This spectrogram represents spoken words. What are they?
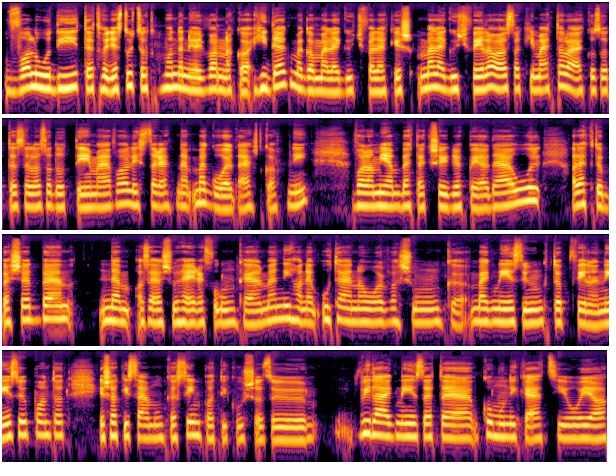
valódi, tehát hogy ezt úgy szoktuk mondani, hogy vannak a hideg, meg a meleg ügyfelek, és meleg ügyféle az, aki már találkozott ezzel az adott témával, és szeretne megoldást kapni valamilyen betegségre például. A legtöbb esetben nem az első helyre fogunk elmenni, hanem utána olvasunk, megnézünk többféle nézőpontot, és aki számunkra szimpatikus az ő világnézete, kommunikációja,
